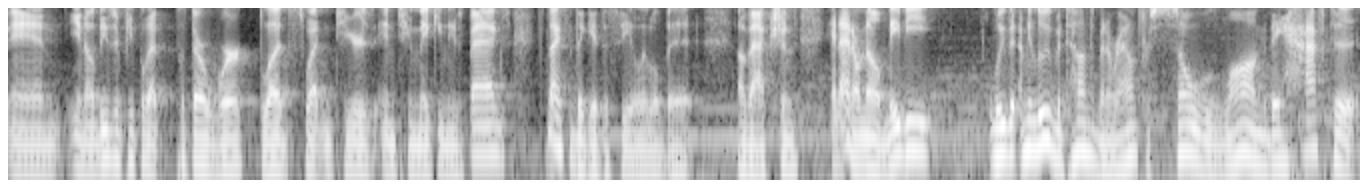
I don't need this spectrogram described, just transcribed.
and you know these are people that put their work, blood, sweat, and tears into making these bags. It's nice that they get to see a little bit of action. And I don't know, maybe Louis. Vuitton, I mean, Louis Vuitton's been around for so long. They have to.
